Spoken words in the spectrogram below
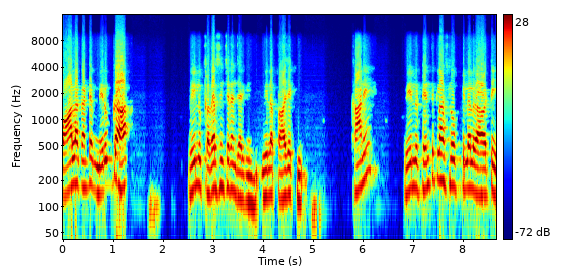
వాళ్ళకంటే మెరుగ్గా వీళ్ళు ప్రదర్శించడం జరిగింది వీళ్ళ ప్రాజెక్ట్ని. కానీ వీళ్ళు టెన్త్ క్లాస్లో పిల్లలు కాబట్టి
